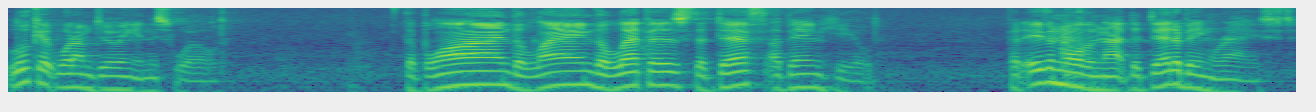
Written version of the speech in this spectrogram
Look at what I'm doing in this world. The blind, the lame, the lepers, the deaf are being healed. But even more than that, the dead are being raised,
